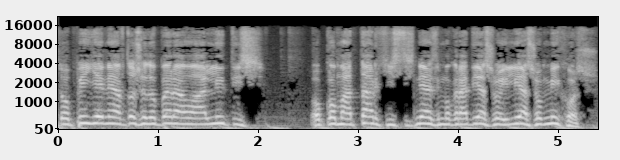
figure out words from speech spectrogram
το πήγαινε αυτός εδώ πέρα ο αλήτης ο κομματάρχης της Νέας Δημοκρατίας ο Ηλίας ο Μίχος.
